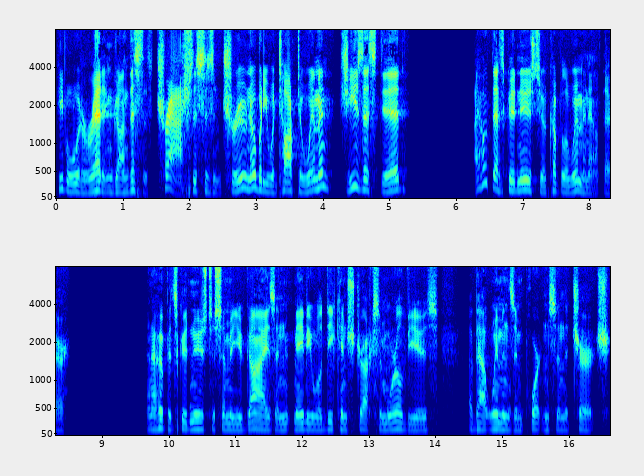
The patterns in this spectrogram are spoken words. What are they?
People would have read it and gone, This is trash. This isn't true. Nobody would talk to women. Jesus did. I hope that's good news to a couple of women out there. And I hope it's good news to some of you guys, and maybe we'll deconstruct some worldviews about women's importance in the church.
